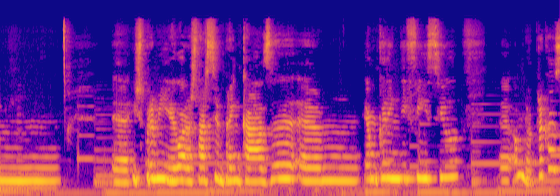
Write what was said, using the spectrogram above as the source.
hum, eh, isto para mim, agora estar sempre em casa, hum, é um bocadinho difícil. Eh, ou melhor, por acaso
